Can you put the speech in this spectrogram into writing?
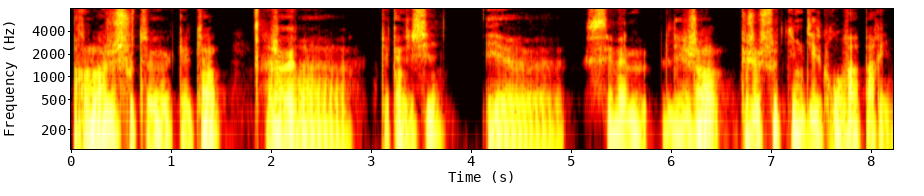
par moment, je shoot euh, quelqu'un, genre euh, quelqu'un d'ici, et euh, c'est même les gens que je shoot qui me disent gros va à Paris.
